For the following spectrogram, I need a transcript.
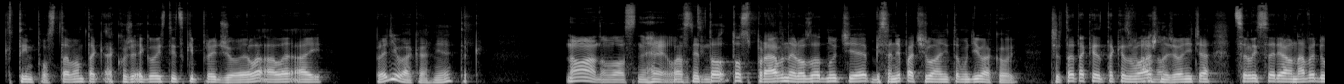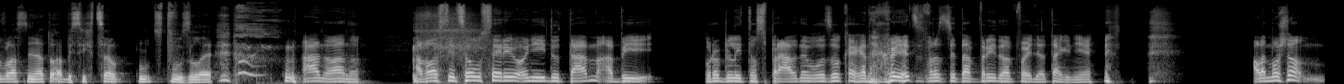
k tým postavom, tak akože egoisticky pre Joela, ale aj pre diváka, nie? Tak... No áno, vlastne, hej. Vlastne tým... to, to správne rozhodnutie by sa nepačilo ani tomu divákovi. Čiže to je také, také zvláštne, ano. že oni ťa celý seriál navedú vlastne na to, aby si chcel ľudstvu zle. Áno, áno. A vlastne celú sériu oni idú tam, aby urobili to správne v úvodzovkách a nakoniec proste tam prídu a povedia, tak nie. Ale možno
